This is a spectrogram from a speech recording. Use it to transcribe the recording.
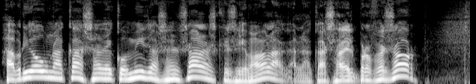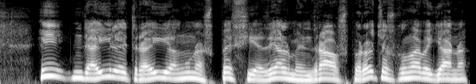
abrió una casa de comidas en Salas que se llamaba la, la Casa del Profesor. Y de ahí le traían una especie de almendraos, pero hechos con avellana,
